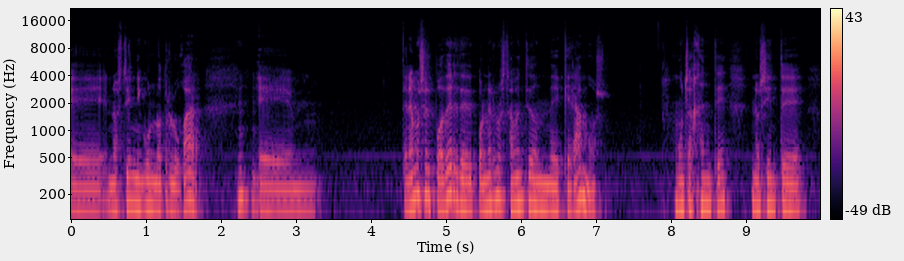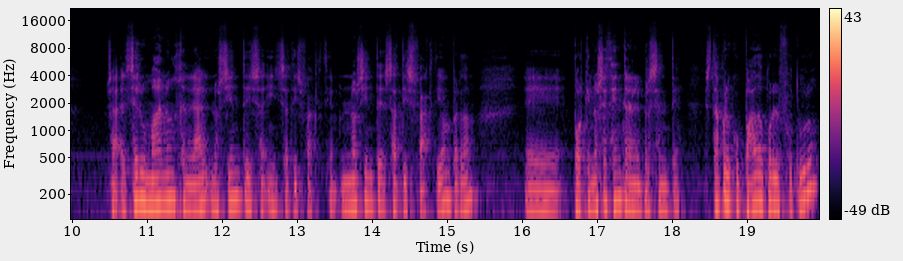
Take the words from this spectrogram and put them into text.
eh, no estoy en ningún otro lugar. Tenemos el poder de poner nuestra mente donde queramos. Mucha gente no siente, o sea, el ser humano en general no siente insatisfacción, no siente satisfacción, perdón, eh, porque no se centra en el presente. Está preocupado por el futuro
